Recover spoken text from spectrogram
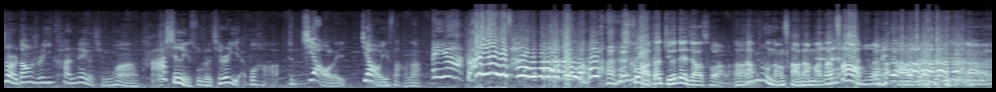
出事儿，当时一看这个情况啊，他心理素质其实也不好，就叫了叫一嗓子，哎呀，说哎呀，我操他妈的，这怎么还 错，他绝对叫错了，啊他不能操他妈，他操不了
